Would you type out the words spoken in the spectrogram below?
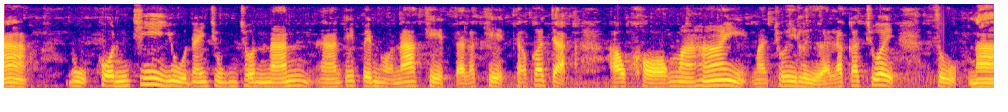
อ่าบุคคลที่อยู่ในชุมชนนั้นนะที่เป็นหัวหน้าเขตแต่ละเขตเขาก็จะเอาของมาให้มาช่วยเหลือแล้วก็ช่วยสูบน้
